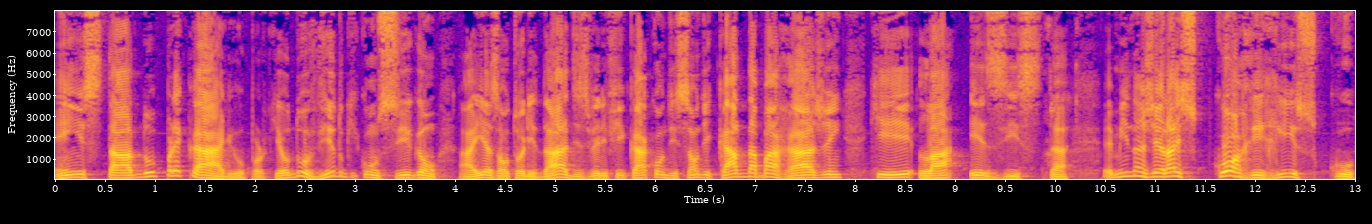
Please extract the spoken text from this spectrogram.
em estado precário, porque eu duvido que consigam aí as autoridades verificar a condição de cada barragem que lá exista. É, Minas Gerais corre risco.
